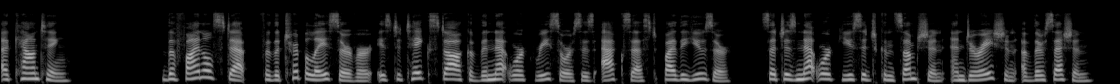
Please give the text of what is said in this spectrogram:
Accounting The final step for the AAA server is to take stock of the network resources accessed by the user, such as network usage consumption and duration of their session.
